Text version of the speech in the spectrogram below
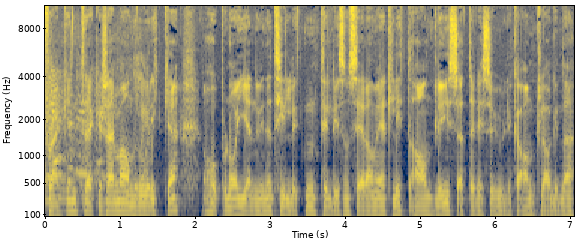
Franken trekker seg med andre ord ikke, og håper nå å gjenvinne tilliten til de som ser ham i et litt annet lys etter disse ulike anklagene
